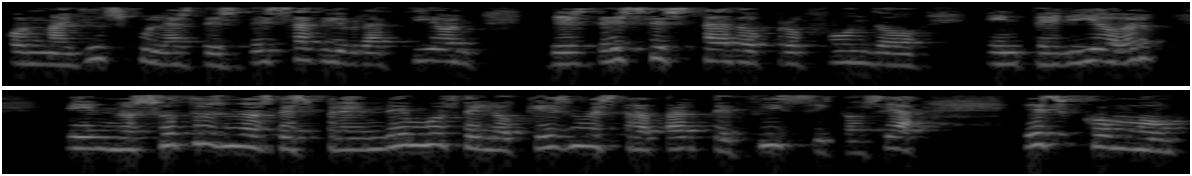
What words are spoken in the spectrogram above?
con mayúsculas, desde esa vibración, desde ese estado profundo interior, eh, nosotros nos desprendemos de lo que es nuestra parte física. O sea, es como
